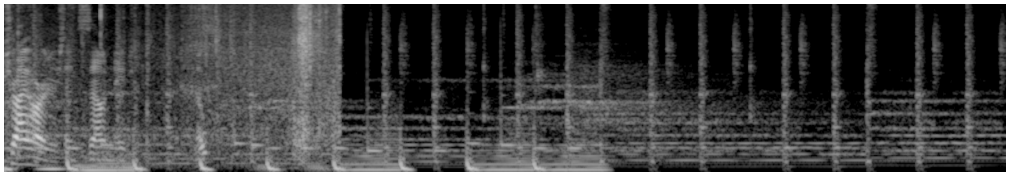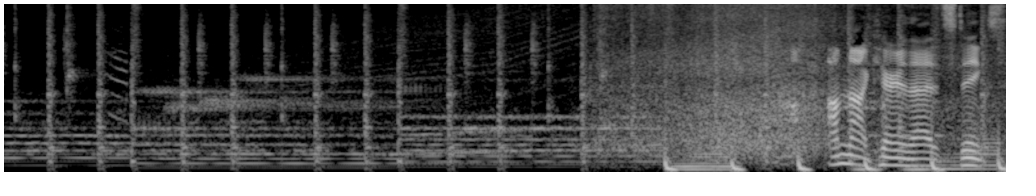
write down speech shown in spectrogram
try harder since it's out in nature. Nope. I'm not carrying that, it stinks.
